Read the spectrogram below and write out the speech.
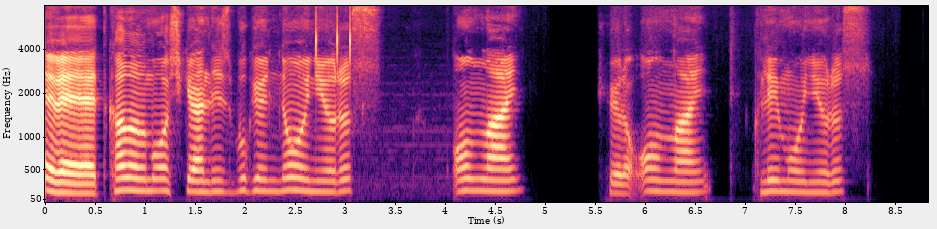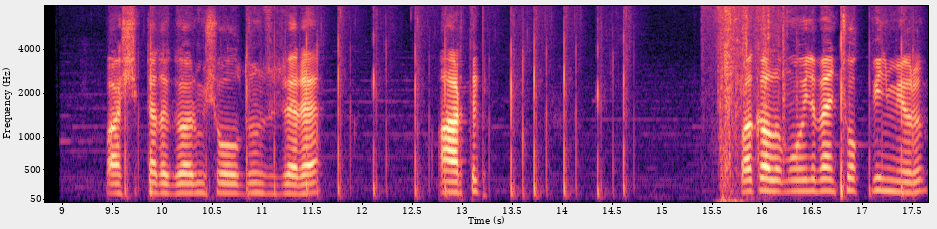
Evet, kanalıma hoş geldiniz. Bugün ne oynuyoruz? Online. Şöyle online claim oynuyoruz. Başlıkta da görmüş olduğunuz üzere. Artık bakalım oyunu ben çok bilmiyorum.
